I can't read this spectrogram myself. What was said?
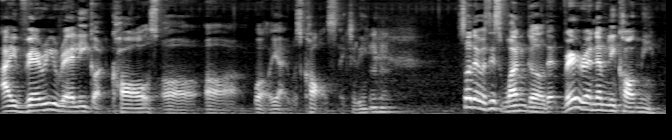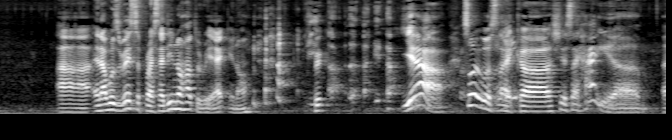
I very rarely got calls or or well, yeah, it was calls actually. Mm-hmm. So there was this one girl that very randomly called me, uh, and I was very surprised. I didn't know how to react, you know. Bec- yeah, so it was like uh, she was like, "Hi, um, uh,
